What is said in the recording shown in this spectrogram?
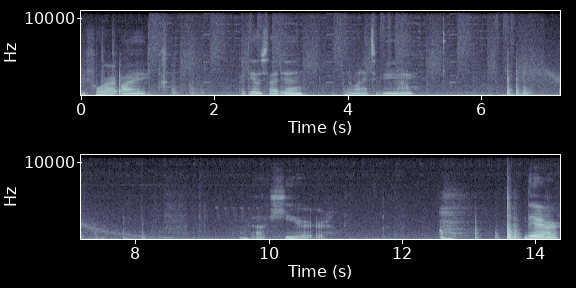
before I put the other side in. And I want it to be about here. There.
